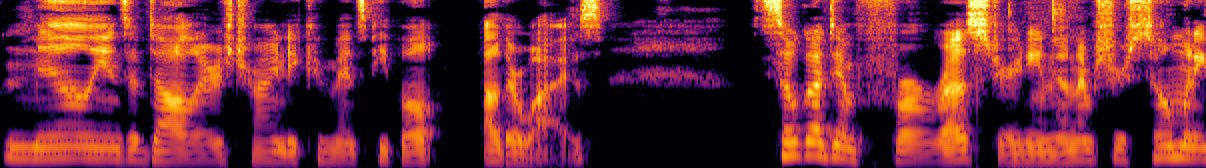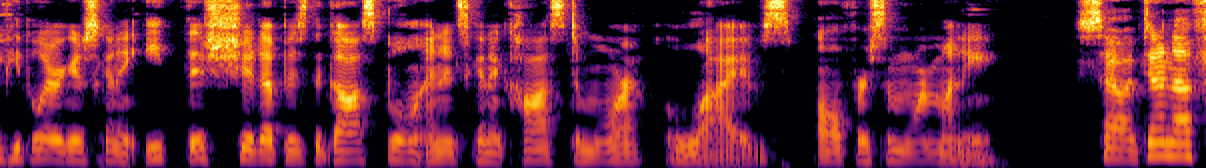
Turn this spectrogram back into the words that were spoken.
millions of dollars trying to convince people otherwise so goddamn frustrating. And I'm sure so many people are just going to eat this shit up as the gospel and it's going to cost more lives, all for some more money. So I've done enough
